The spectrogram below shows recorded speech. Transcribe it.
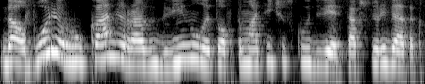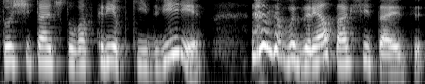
Да, Боря руками раздвинул эту автоматическую дверь. Так что, ребята, кто считает, что у вас крепкие двери, Вы зря так считаете.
